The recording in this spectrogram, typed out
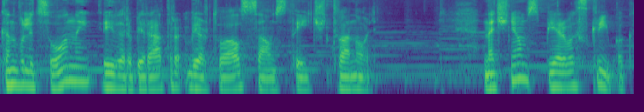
конволюционный ревербератор Virtual Soundstage 2.0. Начнем с первых скрипок.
